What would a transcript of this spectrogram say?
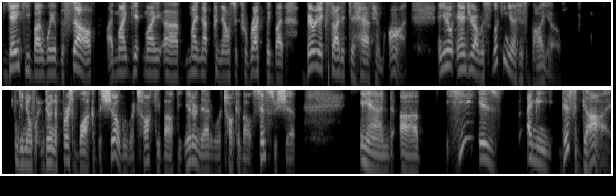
Yankee by way of the South, I might get my uh, might not pronounce it correctly, but very excited to have him on. And you know, Andrew, I was looking at his bio. You know, during the first block of the show, we were talking about the internet. We were talking about censorship, and uh, he is. I mean, this guy.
